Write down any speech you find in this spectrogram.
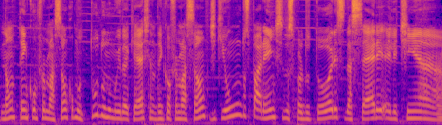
não tem confirmação, como tudo no MuidaCast, não tem confirmação, de que um dos parentes dos produtores da série, ele tinha,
